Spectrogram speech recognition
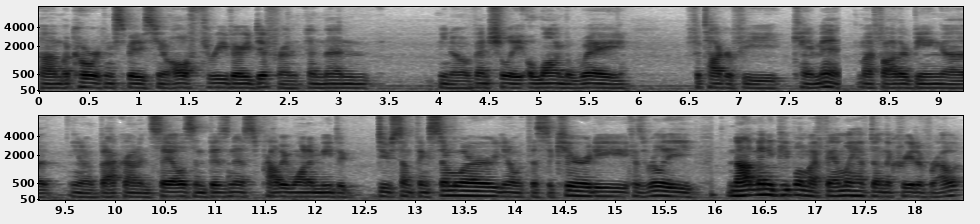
um, a co working space, you know, all three very different. And then, you know, eventually along the way, photography came in. My father, being a, you know, background in sales and business, probably wanted me to do something similar, you know, with the security, because really not many people in my family have done the creative route.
